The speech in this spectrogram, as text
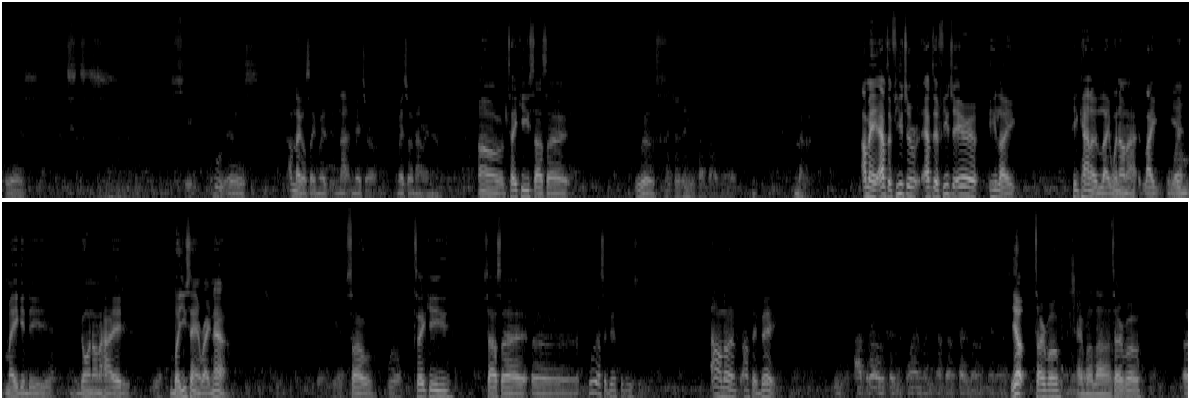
Who else? Shit. Who else? I'm not gonna say Met- not Metro. Metro not right now. Um, Tay Keith, Southside. Who else? Metro's in your top five, right? Nah. I mean, after future, after future era, he like, he kind of like went on a like Yeah. what Megan did, Yeah. going on a hiatus. Yeah. But you saying right now, Yeah. so Well, take Southside. Uh, who else a good producer? I don't know if off their back. I throw because it's slime language. I throw turbo. And then, uh, Yep, Turbo, Turbo Laws. Turbo. Uh,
